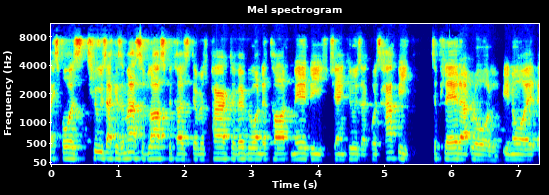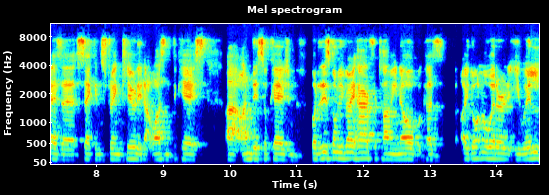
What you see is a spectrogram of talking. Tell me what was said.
I suppose Cusack is a massive loss because there was part of everyone that thought maybe Shane Cusack was happy to play that role, you know, as a second string. Clearly, that wasn't the case uh, on this occasion. But it is going to be very hard for Tommy now because I don't know whether he will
